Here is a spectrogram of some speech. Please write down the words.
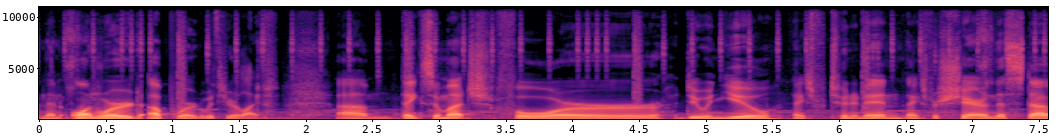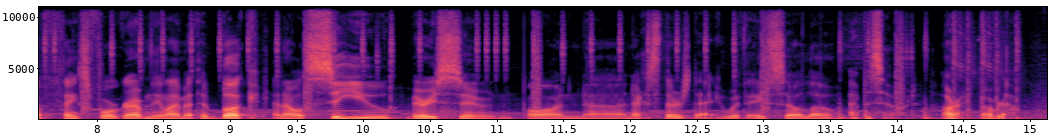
and then onward, upward with your life. Um, thanks so much for doing you. Thanks for tuning in. Thanks for sharing this stuff. Thanks for grabbing the Align Method book. And I will see you very soon on uh, next Thursday with a solo episode. All right, over now.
